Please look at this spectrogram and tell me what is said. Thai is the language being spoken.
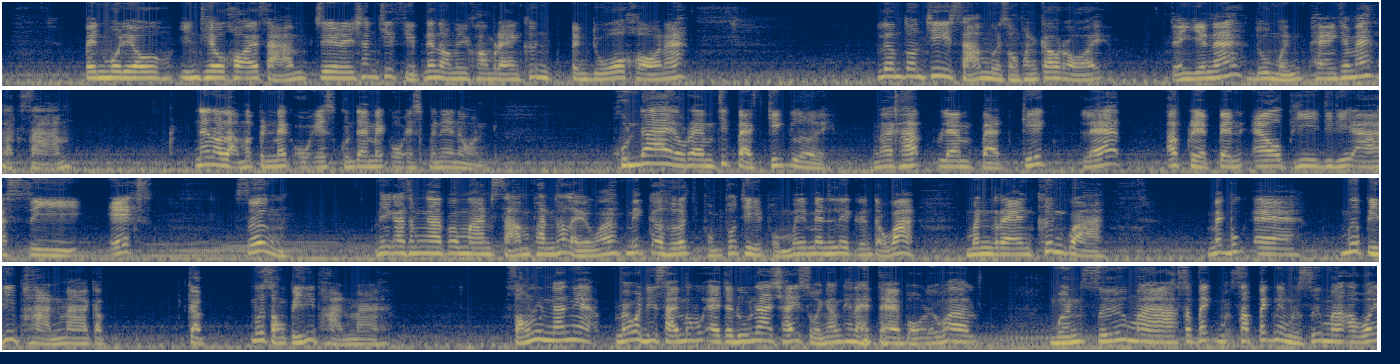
เป็นโมเดล Intel Core i3 Generation ที่ 10 แน่นอนมีความแรงขึ้นเป็น Dual Core นะ เริ่มต้นที่ 32,900ใจเย็นนะ ดูเหมือนแพงใช่ไหมหลัก 3 แน่นอนละมันเป็น Mac OS คุณได้ Mac OS ไปแน่นอน คุณได้แรมที่8กิกเลยนะครับแรม8กิกและอัปเกรดเป็น LPDDR4X ซึ่งมีการทำงานประมาณ 3,000 เท่าไหร่วะเมกะเฮิรตซ์ผมโทษที ผมไม่แม่นเลขนั้นแต่ว่ามันแรงขึ้นกว่า MacBook Air เมื่อปีที่ผ่านมากับกับเมื่อ 2 ปีที่ผ่านมาสองรุ่นนั้นเนี่ยแม้ว่าดีไซน์ MacBook Air จะดูน่าใช้สวยงามแค่ไหนแต่บอกเลยว่าเหมือนซื้อมาสเปคสเปคเนี่ยเหมือนซื้อมาเอาไว้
